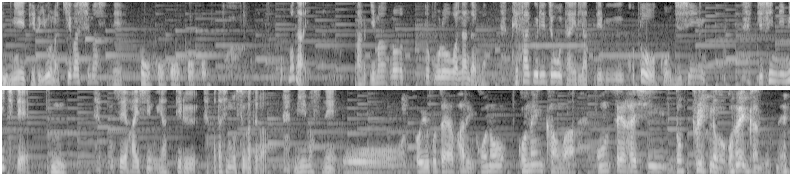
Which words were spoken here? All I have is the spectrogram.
見えてるような気はしますね。ほうほうほうほうほう。まだ、あの、今のところはなんだろうな、手探り状態でやってることを、こう、自信、自信に満ちて、うん。音声配信をやってる私の姿が見えますね。おーということはやっぱりこの5年間は音声配信どっぷりの5年間ですね。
